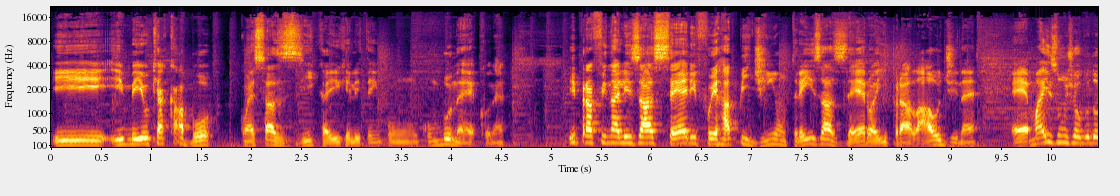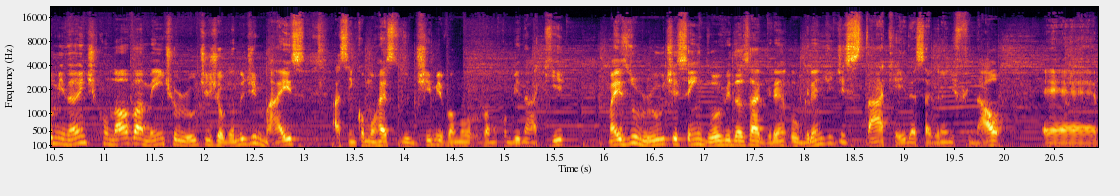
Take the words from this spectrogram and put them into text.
e, e meio que acabou com essa zica aí que ele tem com, com o boneco, né? E para finalizar a série foi rapidinho, um 3 a 0 aí para Loud, né? É mais um jogo dominante com novamente o Root jogando demais, assim como o resto do time, vamos, vamos combinar aqui. Mas o Root, sem dúvidas, a, o grande destaque aí dessa grande final. É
